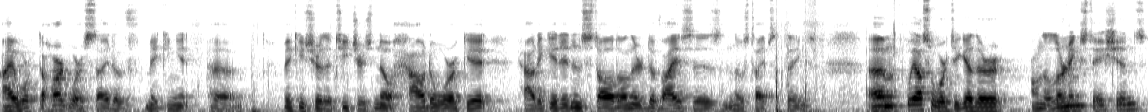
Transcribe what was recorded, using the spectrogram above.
I work the hardware side of making it, uh, making sure the teachers know how to work it, how to get it installed on their devices, and those types of things. Um, we also work together on the learning stations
